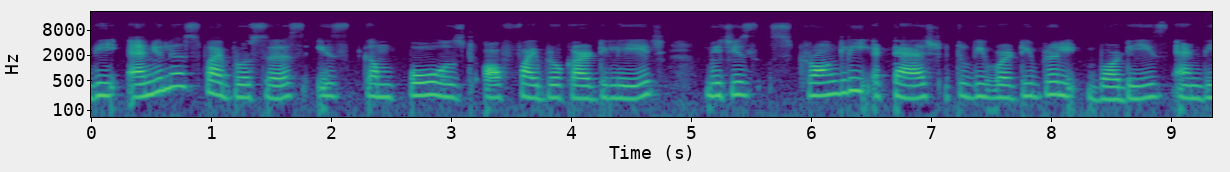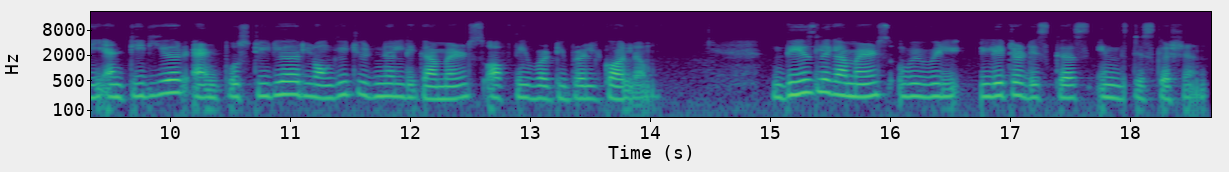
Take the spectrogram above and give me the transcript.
The annulus fibrosus is composed of fibrocartilage which is strongly attached to the vertebral bodies and the anterior and posterior longitudinal ligaments of the vertebral column. These ligaments we will later discuss in this discussion.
